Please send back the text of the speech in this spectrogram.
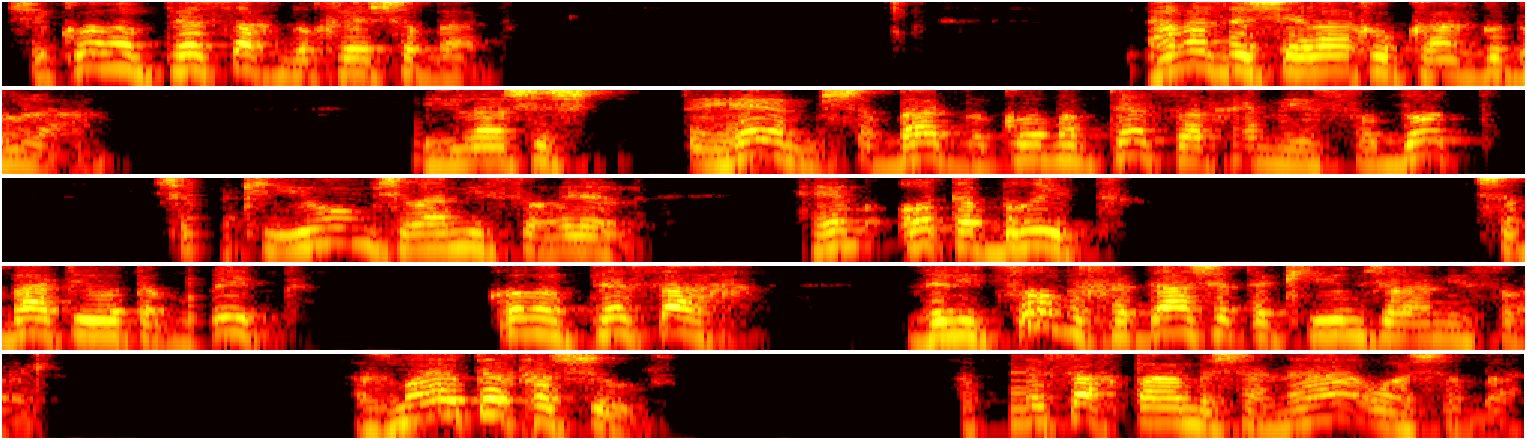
שקורבן פסח דוחה שבת. למה זו שאלה כל כך גדולה? בגלל ששתיהם, שבת וקורבן פסח, הם מיסודות של הקיום של עם ישראל. הם אות הברית. שבת היא אות הברית, קורבן פסח זה ליצור מחדש את הקיום של עם ישראל. אז מה יותר חשוב? הפסח פעם בשנה או השבת?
